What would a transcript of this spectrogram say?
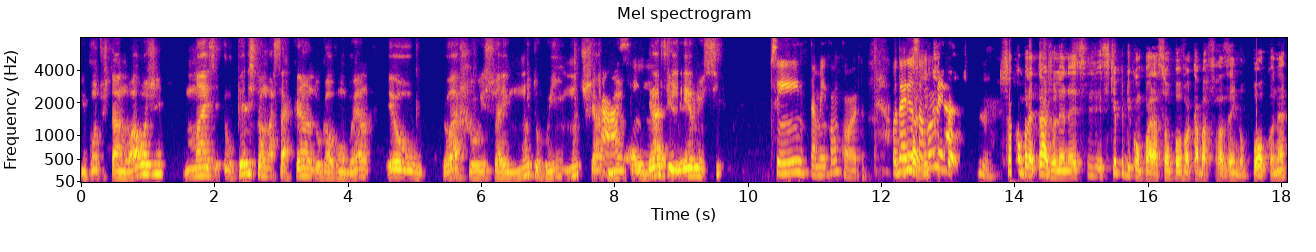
enquanto está no auge, mas o que eles estão massacrando o Galvão Bueno, eu, eu acho isso aí muito ruim, muito chato Ah, mesmo, o sim. brasileiro em si. Sim, também concordo. Ô, Dario, Então, só vou ler. Só completar, Juliana, esse, esse tipo de comparação o povo acaba fazendo um pouco, né?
